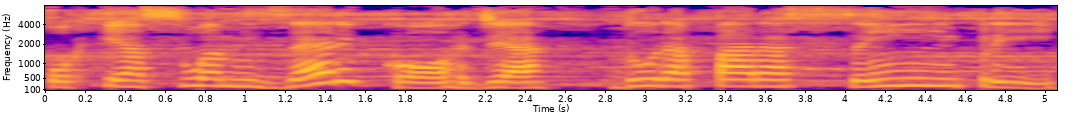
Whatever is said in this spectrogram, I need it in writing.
porque a sua misericórdia dura para sempre.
